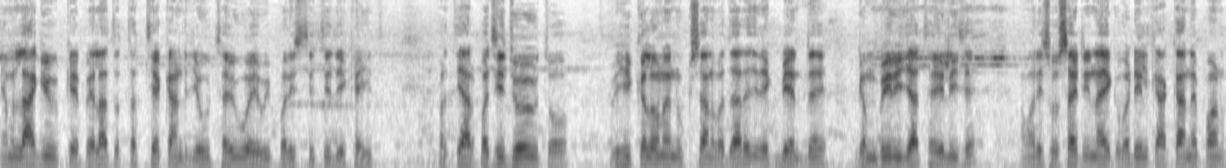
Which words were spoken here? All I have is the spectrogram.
એમ લાગ્યું કે પહેલાં તો તથ્યકાંડ જેવું થયું હોય એવી પરિસ્થિતિ દેખાઈ હતી. પણ ત્યાર પછી જોયું તો વ્હીકલોને નુકસાન વધારે જ, એક બેનને ગંભીર ઈજા થયેલી છે. અમારી સોસાયટીના એક વડીલ કાકાને પણ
